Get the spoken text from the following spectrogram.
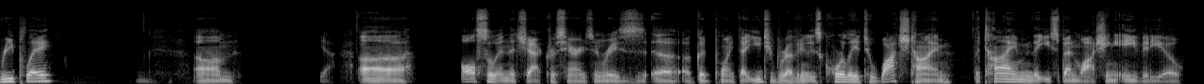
replay. Um, yeah. Uh, also in the chat, Chris Harrington raises a, a, good point that YouTube revenue is correlated to watch time, the time that you spend watching a video,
